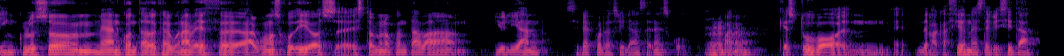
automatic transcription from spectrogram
Incluso me han contado que alguna vez eh, algunos judíos, eh, esto me lo contaba Julián, si te acuerdas, Julián Senescu, bueno, que estuvo eh, de vacaciones, de visita,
